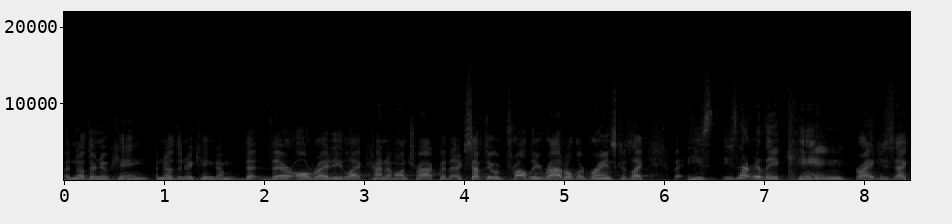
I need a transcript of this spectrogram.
another new king, another new kingdom, that they're already like kind of on track with it. Except it would probably rattle their brains because, like, but he's, he's not really a king, right? He's like,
